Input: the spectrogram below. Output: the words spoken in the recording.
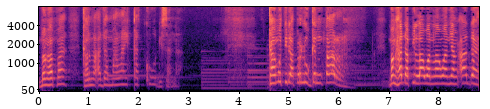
Mengapa? Karena ada malaikatku di sana. Kamu tidak perlu gentar menghadapi lawan-lawan yang ada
